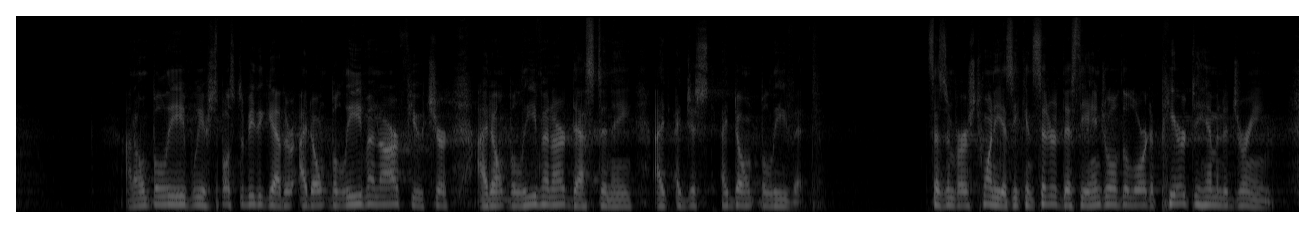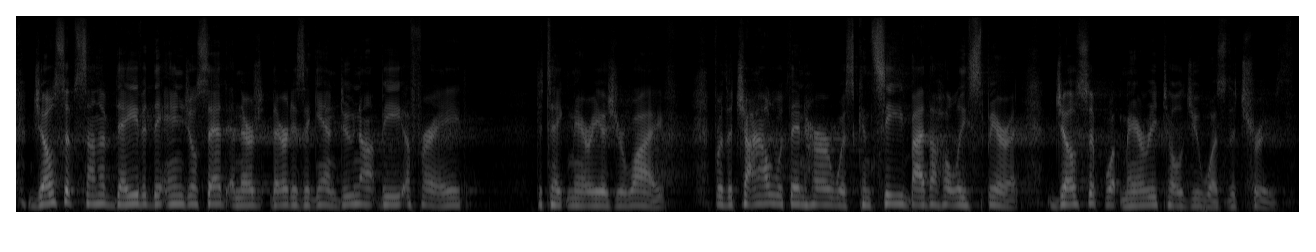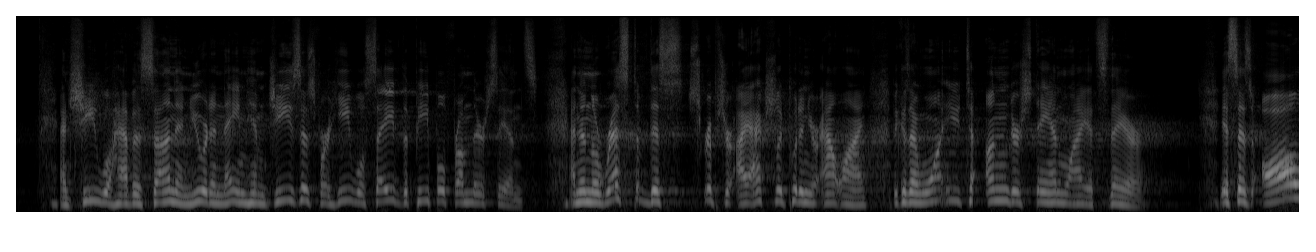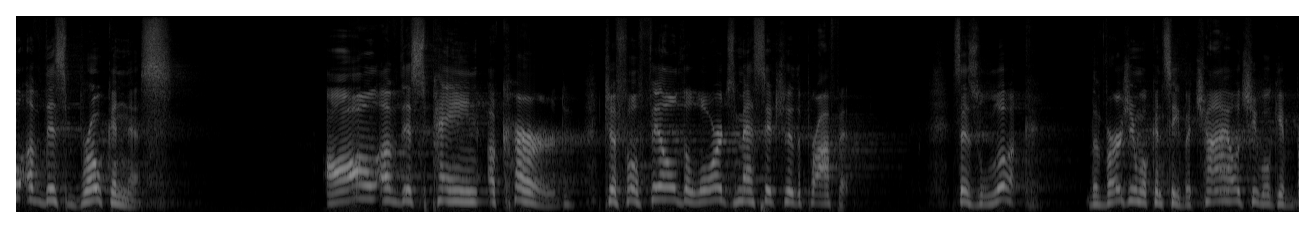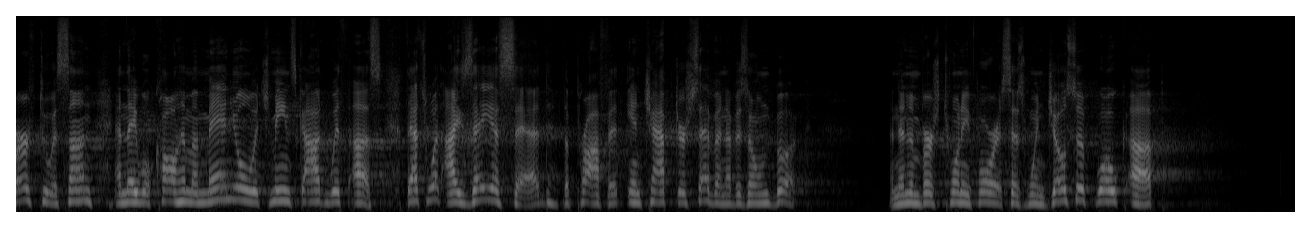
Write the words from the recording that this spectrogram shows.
I don't believe we are supposed to be together. I don't believe in our future. I don't believe in our destiny. I, I, just, I don't believe it. It says in verse 20, as he considered this, the angel of the Lord appeared to him in a dream. Joseph, son of David, the angel said, and there's, there it is again, do not be afraid to take Mary as your wife, for the child within her was conceived by the Holy Spirit. Joseph, what Mary told you was the truth. And she will have a son, and you are to name him Jesus, for he will save the people from their sins. And then the rest of this scripture I actually put in your outline because I want you to understand why it's there. It says, All of this brokenness, all of this pain occurred to fulfill the Lord's message to the prophet. It says, Look, the virgin will conceive a child, she will give birth to a son, and they will call him Emmanuel, which means God with us. That's what Isaiah said, the prophet, in chapter 7 of his own book. And then in verse 24, it says, When Joseph woke up,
